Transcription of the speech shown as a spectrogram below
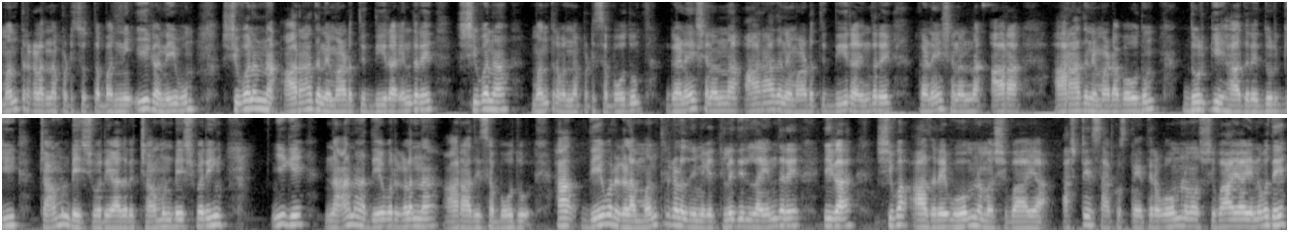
ಮಂತ್ರಗಳನ್ನು ಪಠಿಸುತ್ತಾ ಬನ್ನಿ. ಈಗ ನೀವು ಶಿವನನ್ನು ಆರಾಧನೆ ಮಾಡುತ್ತಿದ್ದೀರಾ ಎಂದರೆ ಶಿವನ ಮಂತ್ರವನ್ನು ಪಠಿಸಬಹುದು. ಗಣೇಶನನ್ನು ಆರಾಧನೆ ಮಾಡುತ್ತಿದ್ದೀರಾ ಎಂದರೆ ಗಣೇಶನನ್ನು ಆರಾ, ಆರಾಧನೆ ಮಾಡಬಹುದು. ದುರ್ಗಿ ಆದರೆ ದುರ್ಗಿ, ಚಾಮುಂಡೇಶ್ವರಿ ಆದರೆ ಚಾಮುಂಡೇಶ್ವರಿ ಹೀಗೆ ನಾನಾ ದೇವರುಗಳನ್ನು ಆರಾಧಿಸಬಹುದು. ಆ ದೇವರುಗಳ ಮಂತ್ರಗಳು ನಿಮಗೆ ತಿಳಿದಿಲ್ಲ ಎಂದರೆ ಈಗ ಶಿವ ಆದರೆ ಓಂ ನಮ ಶಿವಾಯ. ಅಷ್ಟೇ ಸಾಕು ಸ್ನೇಹಿತರೆ, ಓಂ ನಮ ಶಿವಾಯ ಎನ್ನುವುದೇ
